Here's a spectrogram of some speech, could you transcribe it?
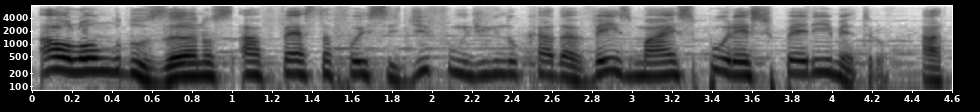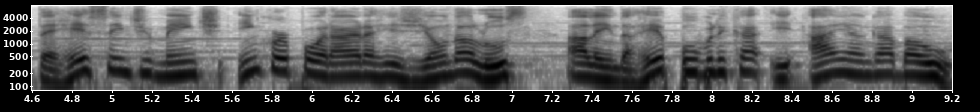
Ao longo dos anos, a festa foi se difundindo cada vez mais por este perímetro, até recentemente incorporar a região da Luz, além da República e Ayangabaú.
